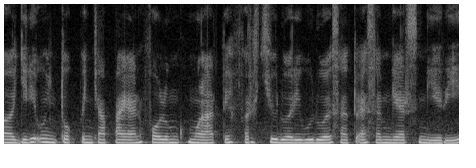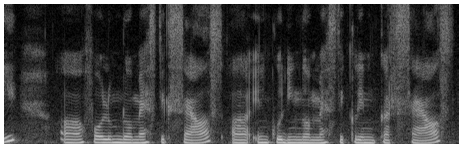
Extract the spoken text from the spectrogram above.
Uh, jadi untuk pencapaian volume kumulatif first Q 2021 SMGR sendiri, uh, volume domestic sales, uh, including domestic clinker sales,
